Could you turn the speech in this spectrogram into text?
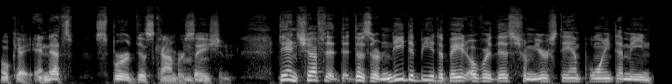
Okay, and that's spurred this conversation. Mm-hmm. Dan Chef, does there need to be a debate over this from your standpoint? I mean,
